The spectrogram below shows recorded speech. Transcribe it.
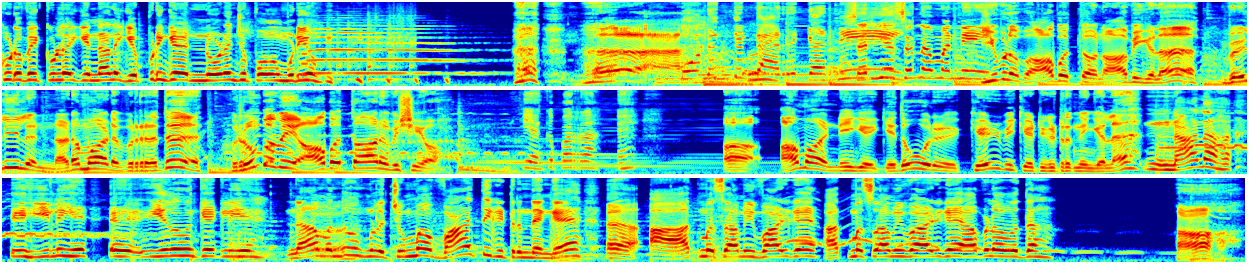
குடுவைக்குள்ள என்னால எப்படிங்க நுழைஞ்சு போக முடியும்? சரியா சொன்ன மண்ணே இவ்வளவு ஆபத்தான ஆவிகளை வெளியில நடமாட விடுறது ரொம்பவே ஆபத்தான விஷயம். எங்க பாடுறா ஆமா நீங்க ஏதோ ஒரு கேள்வி கேட்டுக்கிட்டு இருந்தீங்கல்ல? நானா? இல்லையே எதுவும் கேட்கலையே. நான் வந்து உங்களை சும்மா வாழ்த்துக்கிட்டு இருந்தேங்க. ஆத்மசாமி வாழ்க ஆத்மசாமி வாழ்க அவ்வளவுதான். ஆஹா.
